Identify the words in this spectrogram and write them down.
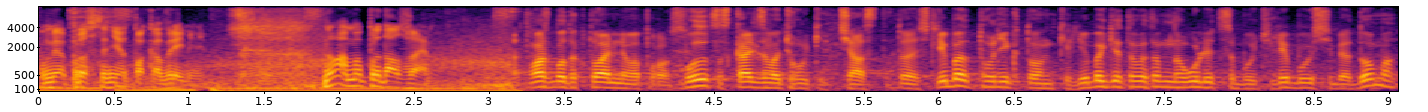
у меня просто нет пока времени. Ну, а мы продолжаем. У вас будет актуальный вопрос. Будут соскальзывать руки часто. То есть либо турник тонкий, либо где-то вы там на улице будете, либо у себя дома.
